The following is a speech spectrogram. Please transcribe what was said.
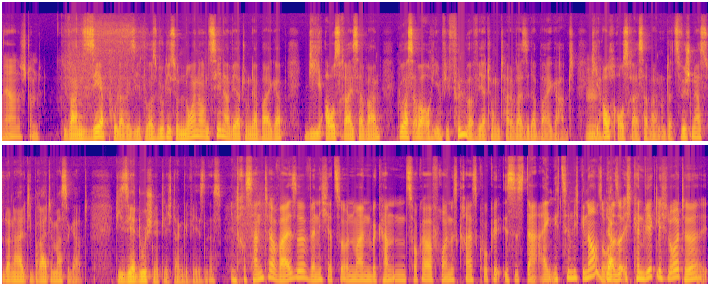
Ja, das stimmt. Die waren sehr polarisiert. Du hast wirklich so 9er und 10er Wertungen dabei gehabt, die Ausreißer waren. Du hast aber auch irgendwie 5er Wertungen teilweise dabei gehabt, die auch Ausreißer waren. Und dazwischen hast du dann halt die breite Masse gehabt, die sehr durchschnittlich dann gewesen ist. Interessanterweise, wenn ich jetzt so in meinen bekannten Zocker-Freundeskreis gucke, ist es da eigentlich ziemlich genauso. Ja. Also ich kenne wirklich Leute,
